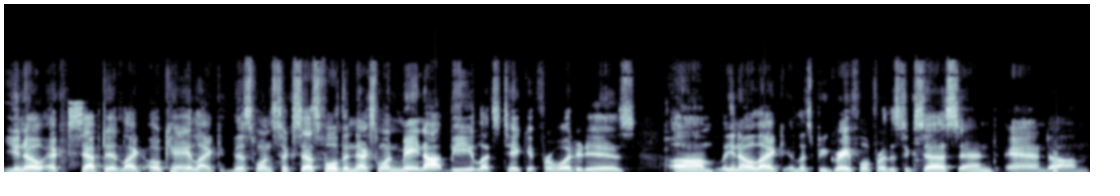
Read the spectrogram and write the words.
you know, accepted like, okay, like this one's successful, the next one may not be. Let's take it for what it is. Um, you know, like let's be grateful for the success and and um,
